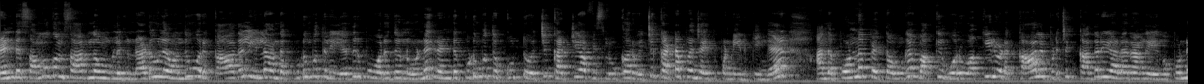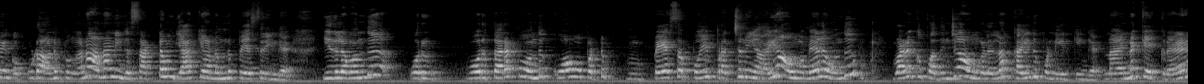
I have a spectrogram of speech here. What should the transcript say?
ரெண்டு சமூகம் சார்ந்தவங்களுக்கு நடுவில் வந்து ஒரு காதல் இல்லை அந்த குடும்பத்தில் எதிர்ப்பு வருதுன்னு ஒன்று ரெண்டு குடும்பத்தை கூட்டு வச்சு கட்சி ஆஃபீஸில் உட்கார வச்சு கட்ட பஞ்சாயத்து பண்ணியிருக்கீங்க. அந்த பொண்ணை பெற்றவங்க வக்கீல் ஒரு வக்கீலோட காலை பிடிச்சு கதறி அலறாங்க. எங்கள் பொண்ணை எங்கள் கூட அனுப்புங்கன்னு. ஆனால் நீங்கள் சட்டம் வியாக்கியானம்னு பேசுகிறீங்க இதில் வந்து ஒரு ஒரு தரப்பு வந்து கோவப்பட்டு பேச போய் பிரச்சனையாகி அவங்க மேலே வந்து வழக்கு பதிஞ்சு அவங்களெல்லாம் கைது பண்ணியிருக்கீங்க. நான் என்ன கேட்குறேன்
